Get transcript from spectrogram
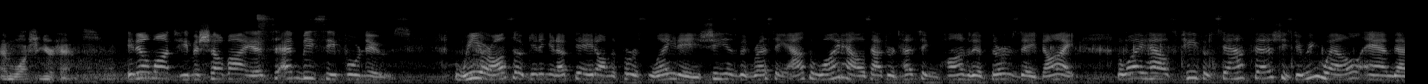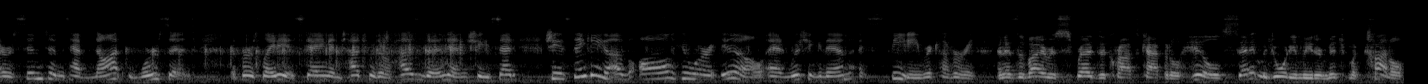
and washing your hands. In El Monte, Michelle Valles, NBC4 News. We are also getting an update on the First Lady. She has been resting at the White House after testing positive Thursday night. The White House Chief of Staff says she's doing well and that her symptoms have not worsened. The First Lady is staying in touch with her husband, and she said she is thinking of all who are ill and wishing them a speedy recovery. And as the virus spreads across Capitol Hill, Senate Majority Leader Mitch McConnell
